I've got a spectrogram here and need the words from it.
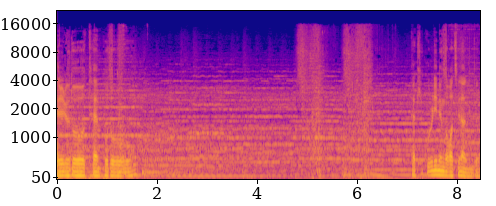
밸류도 템포도. 딱히 꿀리는 것 같진 않은데.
